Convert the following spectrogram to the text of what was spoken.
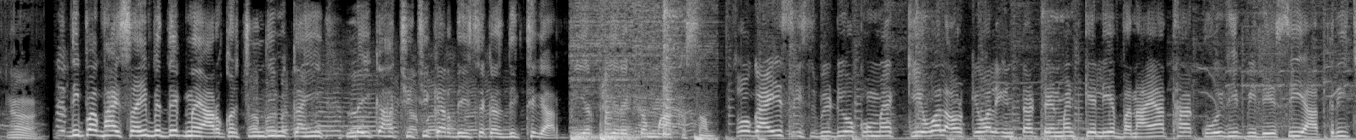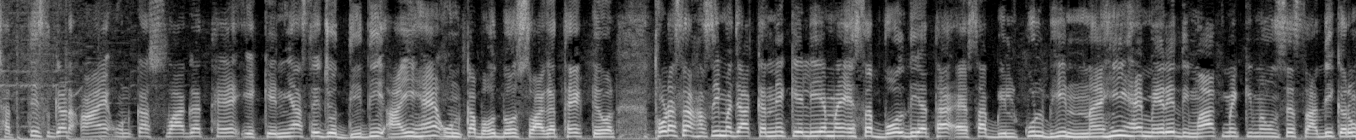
दीपक भाई, सही में देख ना यार, ओकर चुंदी में कहीं लइका छीछी कर दी से कस दिखते यार। पियर पियर एकदम माँ कसम सो गाइस इस वीडियो को मैं केवल और केवल इंटरटेनमेंट के लिए बनाया था। कोई भी विदेशी यात्री छत्तीसगढ़ आए, उनका स्वागत है। ये केनिया से जो दीदी आई हैं, उनका बहुत बहुत स्वागत है। केवल थोड़ा सा हँसी मज़ाक करने के लिए मैं ये सब बोल दिया था। ऐसा बिल्कुल भी नहीं है मेरे दिमाग में कि मैं उनसे शादी करूँ।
